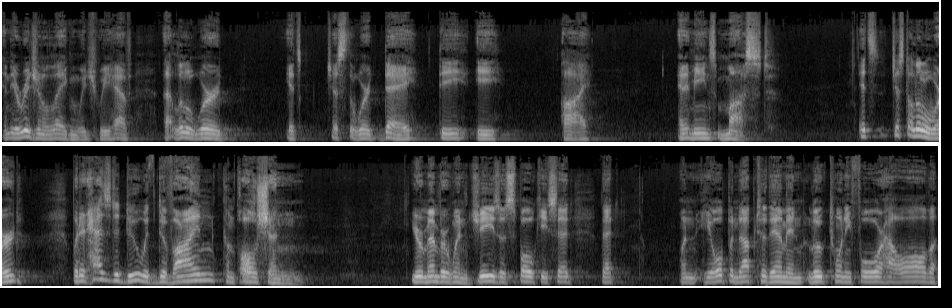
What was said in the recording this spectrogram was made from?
In the original language, we have that little word, it's just the word day, D E I, and it means must. It's just a little word, but it has to do with divine compulsion. You remember when Jesus spoke, he said that when he opened up to them in Luke 24, how all the,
